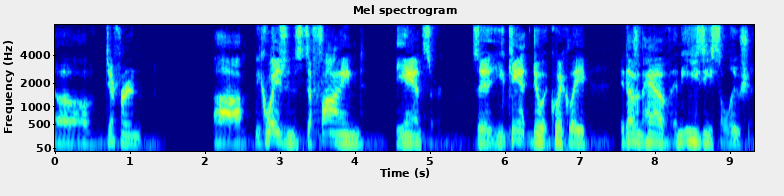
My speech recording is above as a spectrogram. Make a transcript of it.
uh, of different uh, equations to find the answer. So you can't do it quickly. It doesn't have an easy solution.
